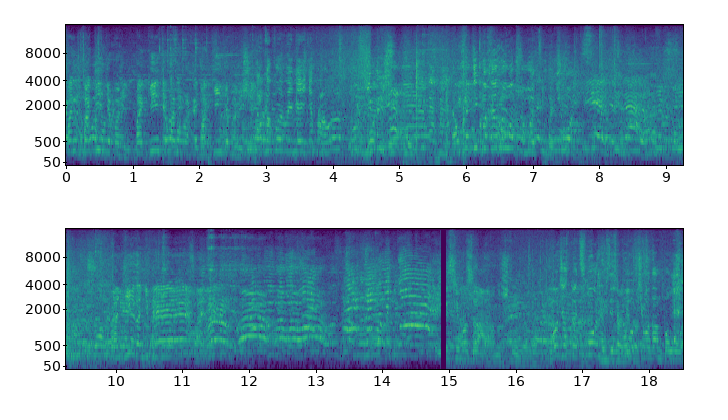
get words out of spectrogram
Пон- Покиньте помещение. Покиньте помещение. Покиньте помещение. Какой вы имеете право? Уходи по-хорошему отсюда, черт! Бандита не Прибивайте. Вот сейчас, блядь, сложим здесь, кто в чемодан положит.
